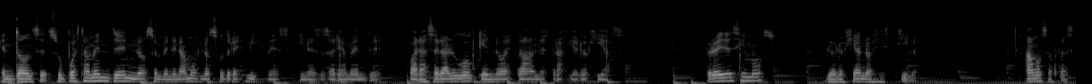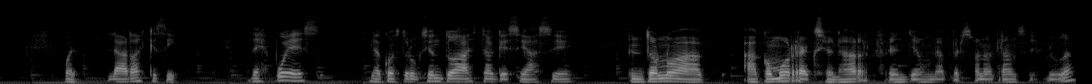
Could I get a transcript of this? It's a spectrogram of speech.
Entonces, supuestamente nos envenenamos nosotros mismos innecesariamente para hacer algo que no estaba en nuestras biologías. Pero ahí decimos, biología no es destino. Vamos a frase. Bueno, la verdad es que sí. Después, la construcción toda esta que se hace en torno a, a cómo reaccionar frente a una persona trans desnuda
